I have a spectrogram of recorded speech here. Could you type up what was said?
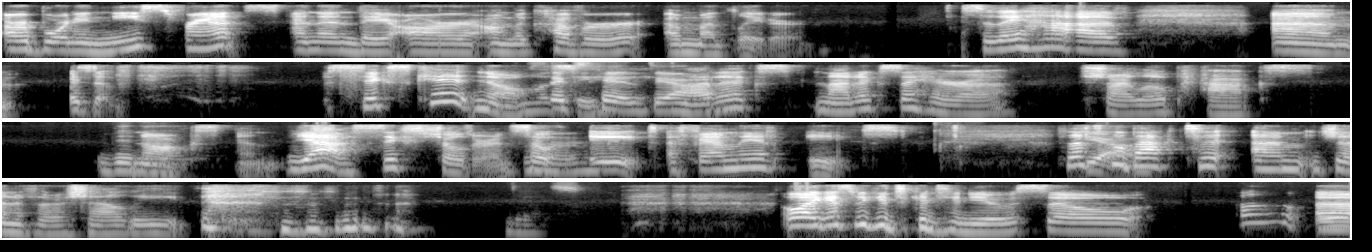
are born in nice france and then they are on the cover a month later so they have um is it six kids no let's Six see kids, yeah. maddox maddox zahara shiloh pax Vivienne. knox and yeah six children so Mhm. eight a family of eight let's Yeah. go back to um jennifer shall we Yes. Oh, I guess we could continue. So, Oh, well,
